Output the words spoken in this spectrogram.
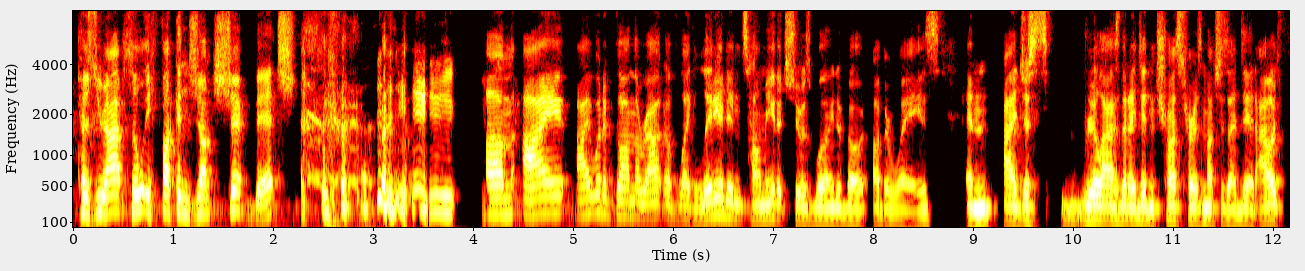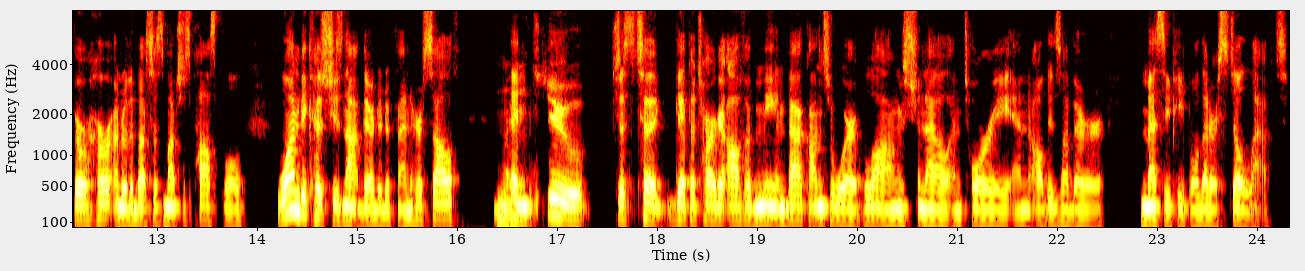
because you absolutely fucking jumped ship, bitch. um, I I would have gone the route of like Lydia didn't tell me that she was willing to vote other ways, and I just realized that I didn't trust her as much as I did. I would throw her under the bus as much as possible. One, because she's not there to defend herself, Mhm. and two, just to get the target off of me and back onto where it belongs, Chanel and Tori and all these other messy people that are still left.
